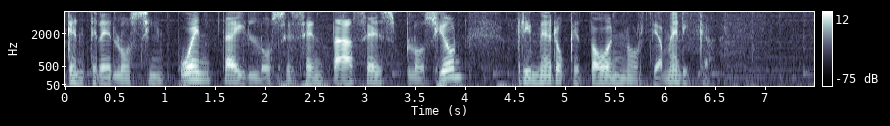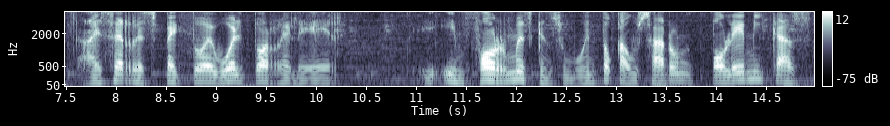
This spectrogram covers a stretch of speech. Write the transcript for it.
que entre los 50 y los 60 hace explosión, primero que todo en Norteamérica. A ese respecto he vuelto a releer informes que en su momento causaron polémicas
